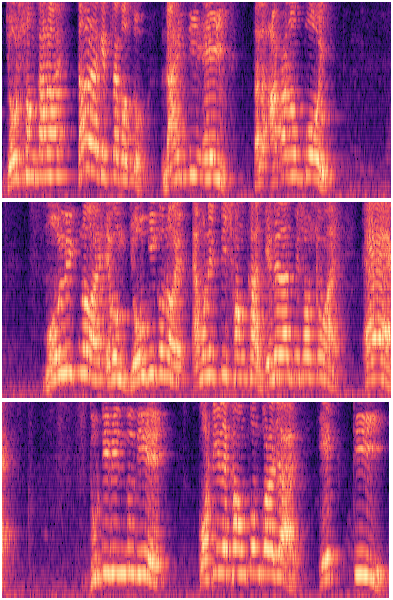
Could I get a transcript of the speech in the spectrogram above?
জোড় সংখ্যা নয়, তার আগেরটা কত? নাইনটি এইট তাহলে আটানব্বই। মৌলিক নয় এবং যৌগিক নয়, এমন একটি সংখ্যা জেনে রাখবে সবসময়। এক, দুটি বিন্দু দিয়ে কটি রেখা অঙ্কন করা যায়? একটি।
